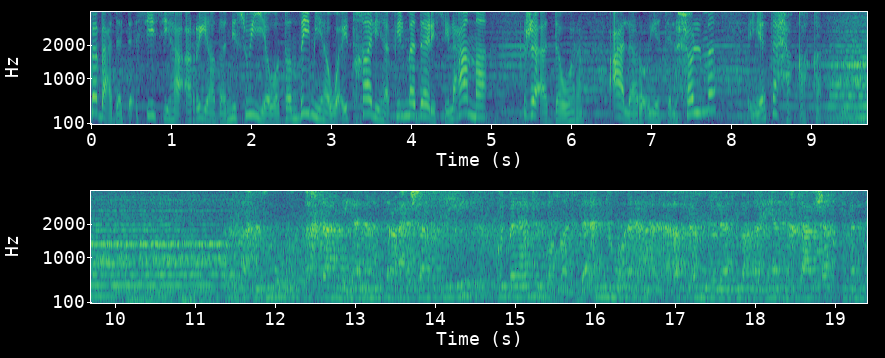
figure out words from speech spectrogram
فبعد تأسيسها الرياضة النسوية وتنظيمها وإدخالها في المدارس العامة جاء الدور على رؤية الحلم يتحقق. سمو أختارني أنا صراحة شرف لي والبنات البطل لأنه أنا أفهم إنه لازم بعض الأحيان تختار شخص يمثل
